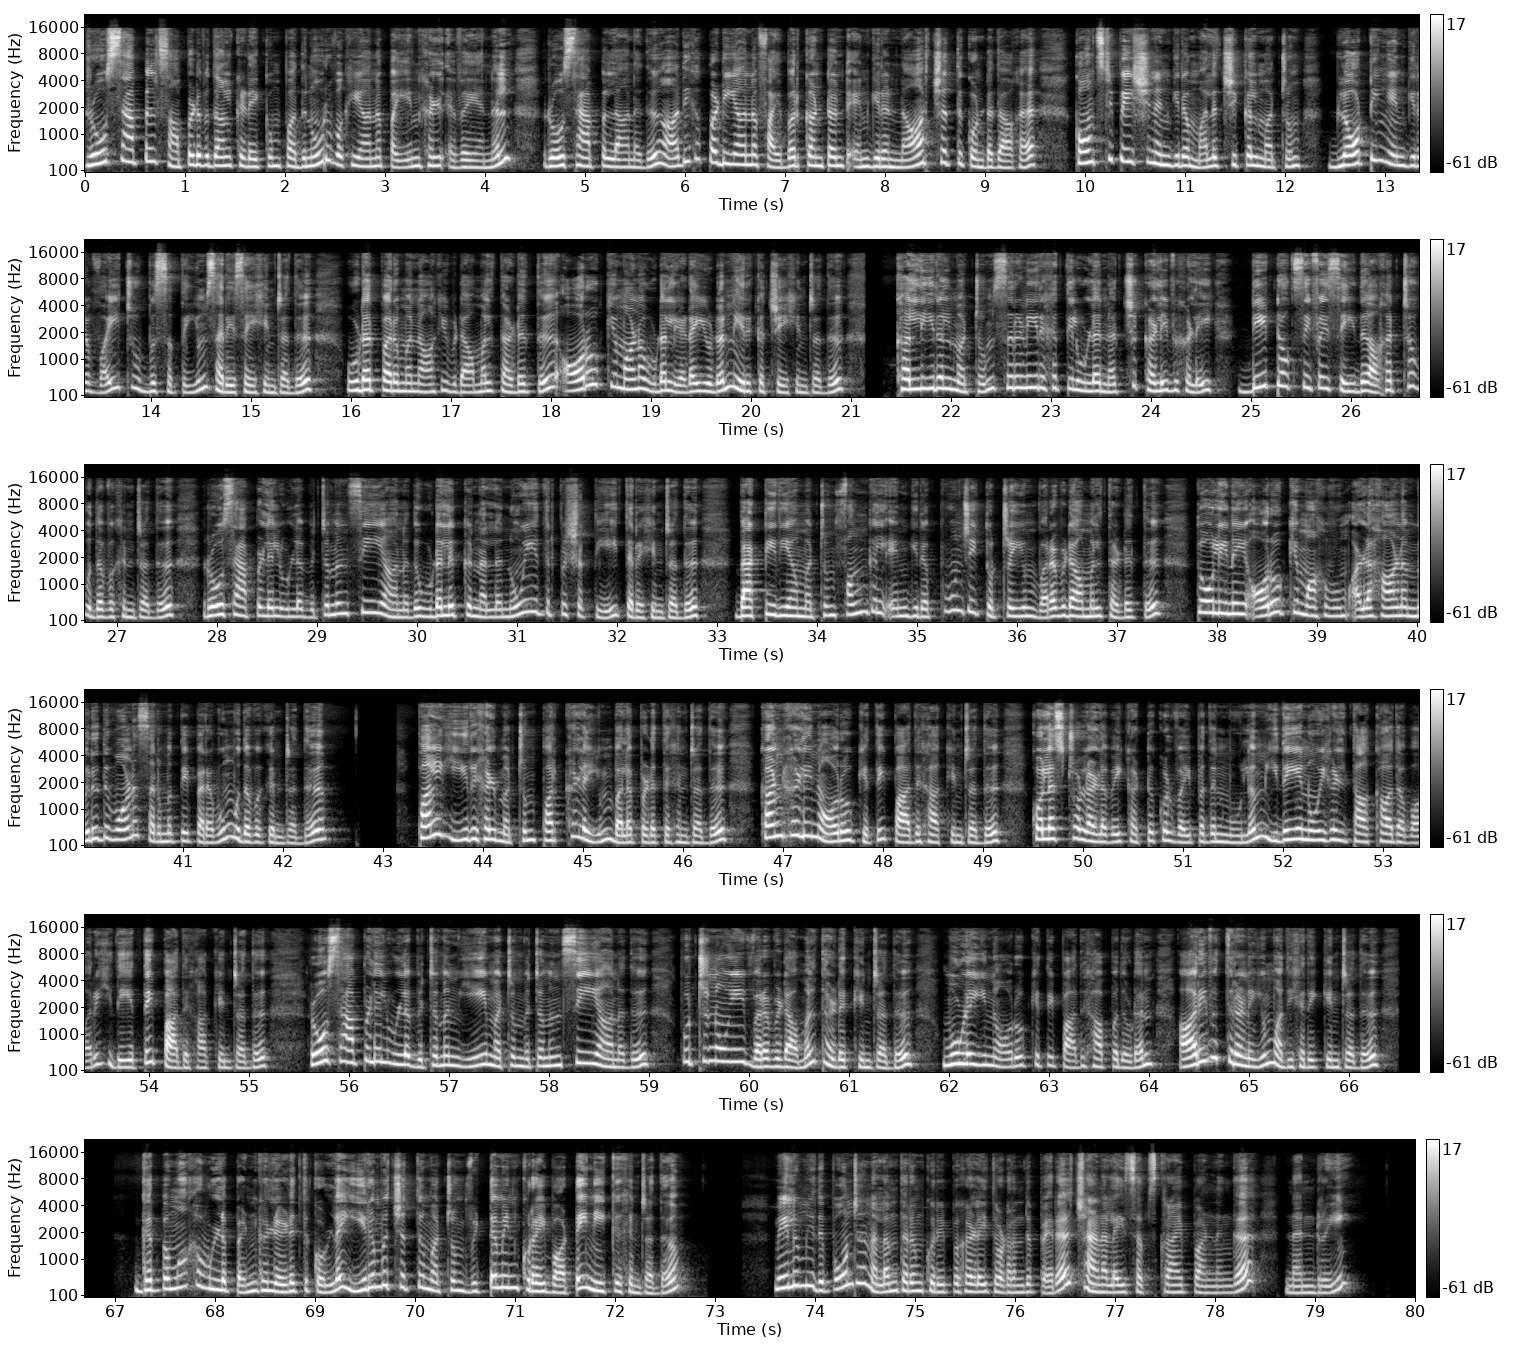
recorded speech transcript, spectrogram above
Rose apple சாப்பிடுவதால் கிடைக்கும் பதினோரு வகையான பயன்கள் எவையெனில் ரோஸ் ஆப்பிள் ஆனது அதிகப்படியான ஃபைபர் கண்டென்ட் என்கிற நார்ச்சத்து கொண்டதாக கான்ஸ்டிபேஷன் என்கிற மலச்சிக்கல் மற்றும் பிளாட்டிங் என்கிற வயிற்று உபசத்தையும் சரி செய்கின்றது. உடற்பருமன் ஆகிவிடாமல் தடுத்து ஆரோக்கியமான உடல் எடையுடன் இருக்கச் செய்கின்றது. கல்லீரல் மற்றும் சிறுநீரகத்தில் உள்ள நச்சு கழிவுகளை டீடாக்சிஃபை செய்து அகற்ற உதவுகின்றது. ரோஸ் ஆப்பிளில் உள்ள விட்டமின் சி ஆனது உடலுக்கு நல்ல நோய் எதிர்ப்பு சக்தியை தருகின்றது. பாக்டீரியா மற்றும் ஃபங்கல் என்கிற பூஞ்சை தொற்றையும் வரவிடாமல் தடுத்து தோலினை ஆரோக்கியமாகவும் அழகான மிருதுவான சருமத்தை பெறவும் உதவுகின்றது. பல் ஈறுகள் மற்றும் பற்களையும் பலப்படுத்துகின்றது. கண்களின் ஆரோக்கியத்தை பாதுகாக்கின்றது. கொலஸ்ட்ரால் அளவை கட்டுக்குள் வைப்பதன் மூலம் இதய நோய்கள் தாக்காதவாறு இதயத்தை பாதுகாக்கின்றது. ரோஸ் ஆப்பிளில் உள்ள விட்டமின் ஏ மற்றும் விட்டமின் சி ஆனது புற்றுநோயை வரவிடாமல் தடுக்கின்றது. மூளையின் ஆரோக்கியத்தை பாதுகாப்பதுடன் அறிவுத்திறனையும் அதிகரிக்கின்றது. கர்ப்பமாக உள்ள பெண்கள் எடுத்துக்கொள்ள இரும்புச்சத்து மற்றும் விட்டமின் குறைபாட்டை நீக்குகின்றது. மேலும் இது போன்ற நலம் தரும் குறிப்புகளை தொடர்ந்து பெற சேனலை சப்ஸ்கிரைப் பண்ணுங்க. நன்றி.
